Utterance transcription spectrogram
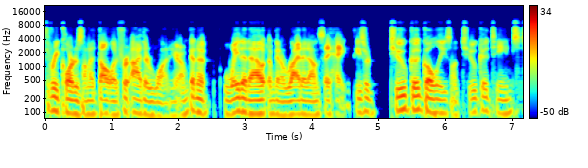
three quarters on a dollar for either one here. I'm gonna wait it out. I'm gonna write it out and say, hey, these are two good goalies on two good teams.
